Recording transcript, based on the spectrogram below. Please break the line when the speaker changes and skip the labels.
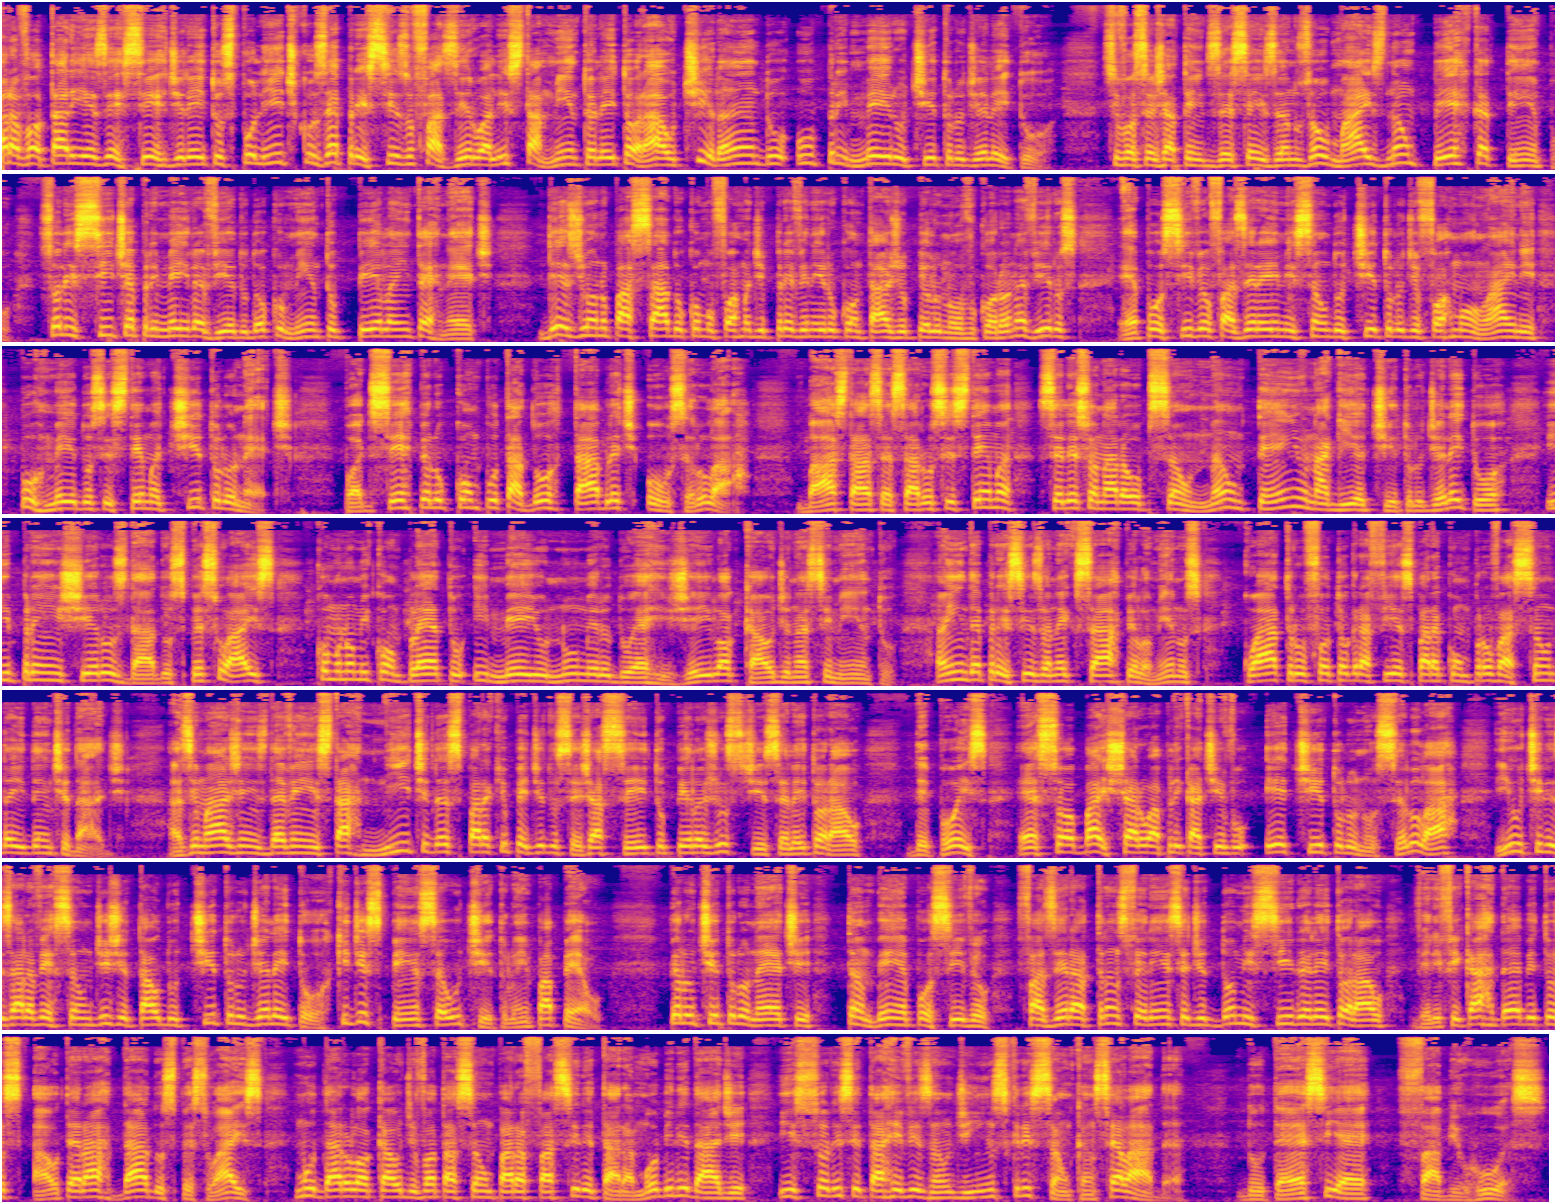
Para votar e exercer direitos políticos é preciso fazer o alistamento eleitoral, tirando o primeiro título de eleitor. Se você já tem 16 anos ou mais, não perca tempo. Solicite a primeira via do documento pela internet. Desde o ano passado, como forma de prevenir o contágio pelo novo coronavírus, é possível fazer a emissão do título de forma online por meio do sistema Título Net. Pode ser pelo computador, tablet ou celular. Basta acessar o sistema, selecionar a opção Não Tenho na guia Título de Eleitor e preencher os dados pessoais, como nome completo, e-mail, número do RG e local de nascimento. Ainda é preciso anexar pelo menos quatro fotografias para comprovação da identidade. As imagens devem estar nítidas para que o pedido seja aceito pela Justiça Eleitoral. Depois, é só baixar o aplicativo e-Título no celular e utilizar a versão digital do título de eleitor, que dispensa o título em papel. Pelo título NET, também é possível fazer a transferência de domicílio eleitoral, verificar débitos, alterar dados pessoais, mudar o local de votação para facilitar a mobilidade e solicitar revisão de inscrição cancelada. Do TSE, Fábio Ruas.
